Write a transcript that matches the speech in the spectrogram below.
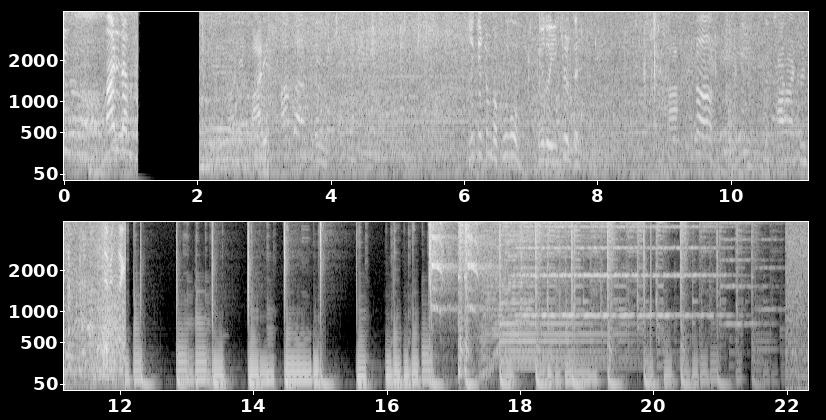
이 말이랑 말이 이렇게 좀 더 크고 이것도 2kg대 아 크다. 자 진짜 크다 진짜 비싸게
